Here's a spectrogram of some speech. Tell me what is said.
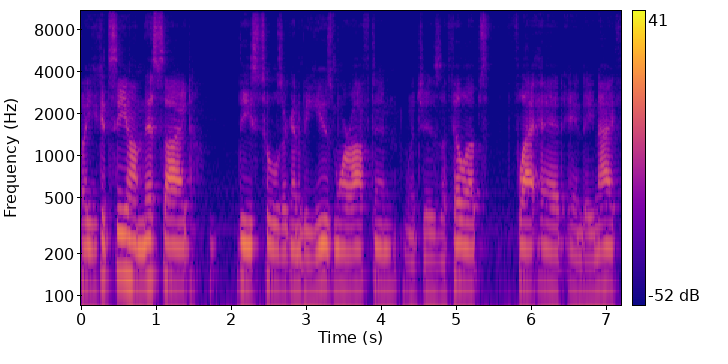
But you could see on this side, these tools are going to be used more often, which is a Phillips, flathead, and a knife.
